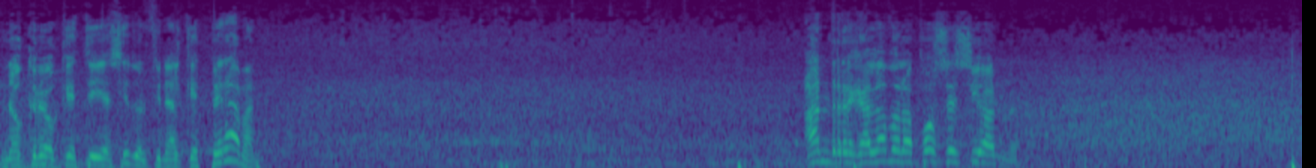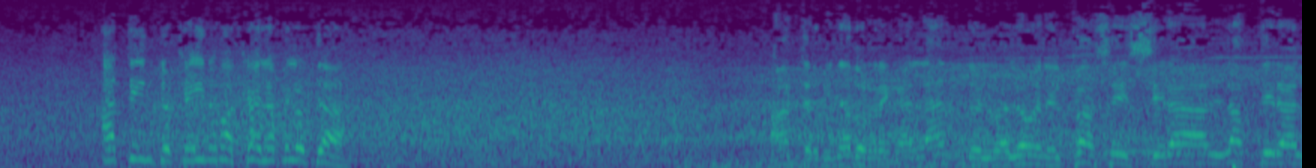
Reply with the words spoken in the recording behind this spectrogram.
No creo que este haya sido el final que esperaban. Han regalado la posesión. Atento que ahí nomás cae la pelota. Ha terminado regalando el balón en el pase. Será lateral.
